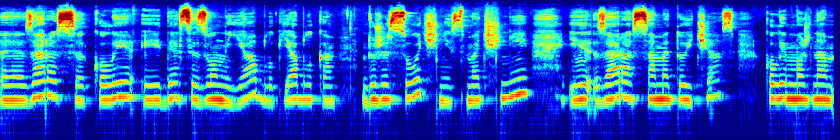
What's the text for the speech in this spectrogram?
Е, Зараз, коли йде сезон яблук, яблука дуже сочні, смачні, і зараз саме той час, коли можна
